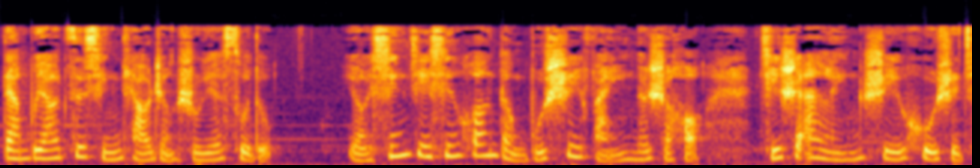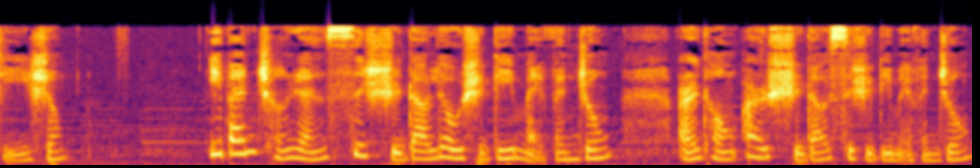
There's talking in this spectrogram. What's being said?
但不要自行调整输液速度。有心悸、心慌等不适反应的时候，及时按铃示意护士及医生。一般成人四十到六十滴每分钟，儿童二十到四十滴每分钟，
